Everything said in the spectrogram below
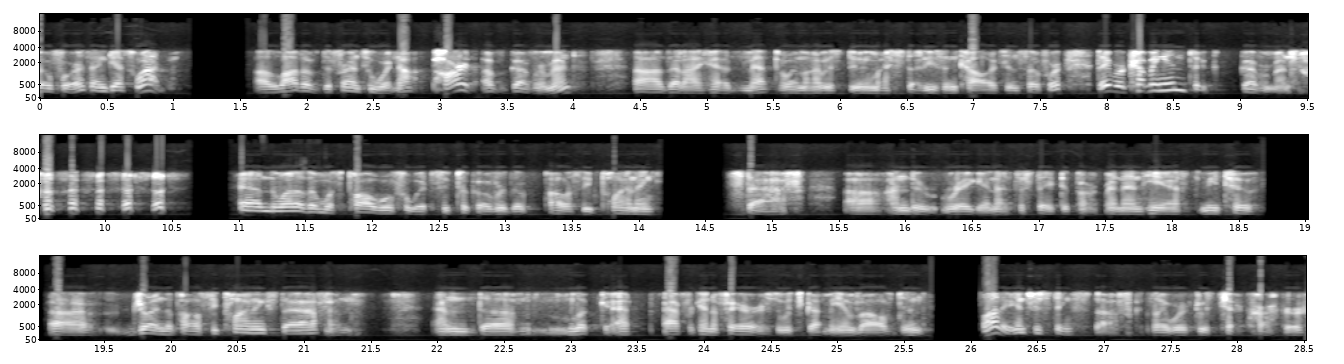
so forth. And guess what? A lot of the friends who were not part of government uh, that I had met when I was doing my studies in college and so forth, they were coming into government. And one of them was Paul Wolfowitz, who took over the policy planning staff uh, under Reagan at the State Department, and he asked me to uh, join the policy planning staff and and uh, look at African affairs, which got me involved in a lot of interesting stuff because I worked with Chet Crocker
